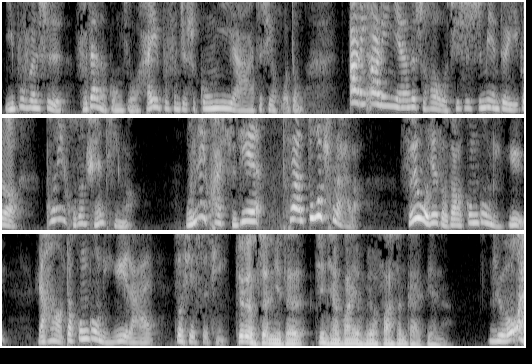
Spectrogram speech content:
一部分是复旦的工作，还有一部分就是公益啊这些活动。二零二零年的时候，我其实是面对一个公益活动全停了，我那块时间突然多出来了，所以我就走到了公共领域，然后到公共领域来。做些事情，这种时候你的金钱观有没有发生改变呢？有，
